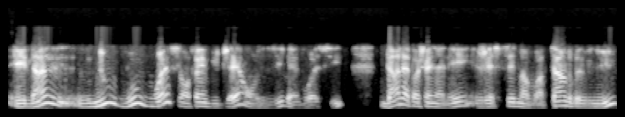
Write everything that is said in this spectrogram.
Et dans nous, vous, moi, si on fait un budget, on se dit, ben voici, dans la prochaine année, j'estime avoir tant de revenus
